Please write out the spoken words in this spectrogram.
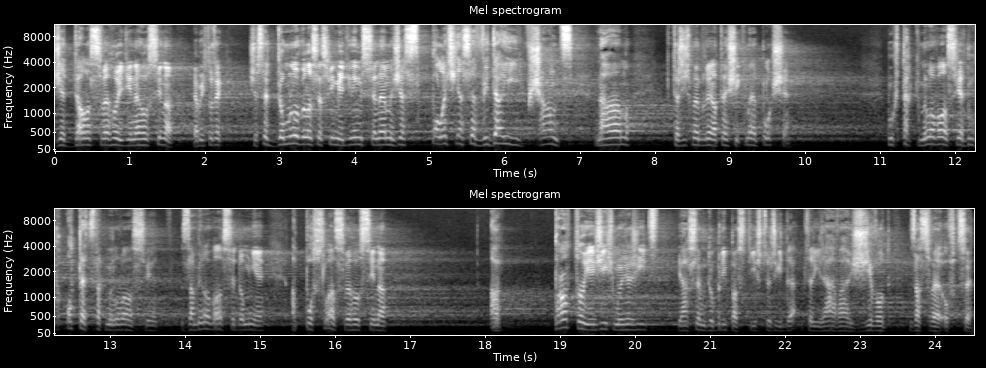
že dal svého jediného syna. Já bych to řekl, že se domluvil se svým jediným synem, že společně se vydají v šanc nám, kteří jsme byli na té šikmé ploše. Bůh tak miloval svět, Bůh Otec tak miloval svět, zamiloval se do mě a poslal svého syna. A proto Ježíš může říct, já jsem dobrý pastýř, který dává život za své ovce.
